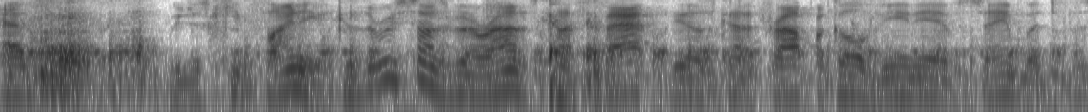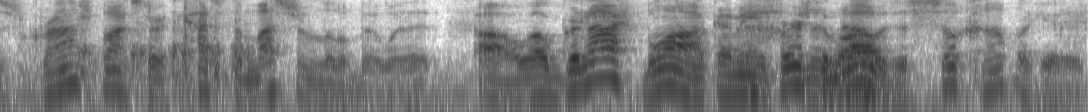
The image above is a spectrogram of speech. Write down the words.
absolutely. We just keep finding it because the Roussanne's been around. It's kind of fat, you know, it's kind of tropical. Viognier the same, but this Grenache Blanc sort of cuts the mustard a little bit with it. Oh well, Grenache Blanc. I mean, first of all, nose is so complicated.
